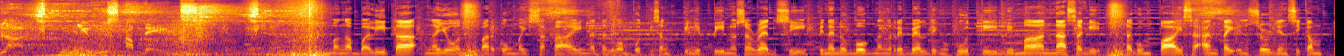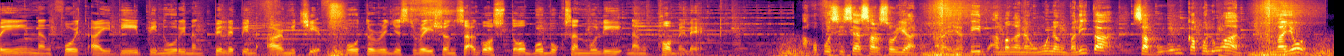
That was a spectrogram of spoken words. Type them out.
Kidlat News Updates. Mga balita ngayon, barkong may sakay na 21 Pilipino sa Red Sea, pinalubog ng rebelding Houthi, lima nasagip. Tagumpay sa anti-insurgency campaign ng Fort ID, pinuri ng Philippine Army Chief. Voter registration sa Agosto, bubuksan muli ng COMELEC. Ako po si Cesar Soriano para ihatid ang mga nangungunang balita sa buong kapuluan ngayon.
